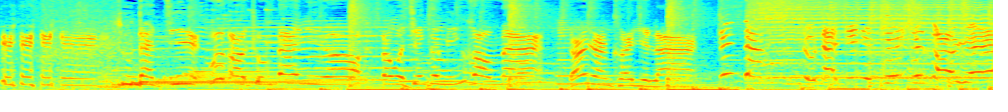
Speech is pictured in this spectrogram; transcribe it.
嘿嘿嘿嘿，熊大鸡，我好崇拜你哦，帮我签个名好吗？当然可以啦，真的，熊大鸡你真是好人。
